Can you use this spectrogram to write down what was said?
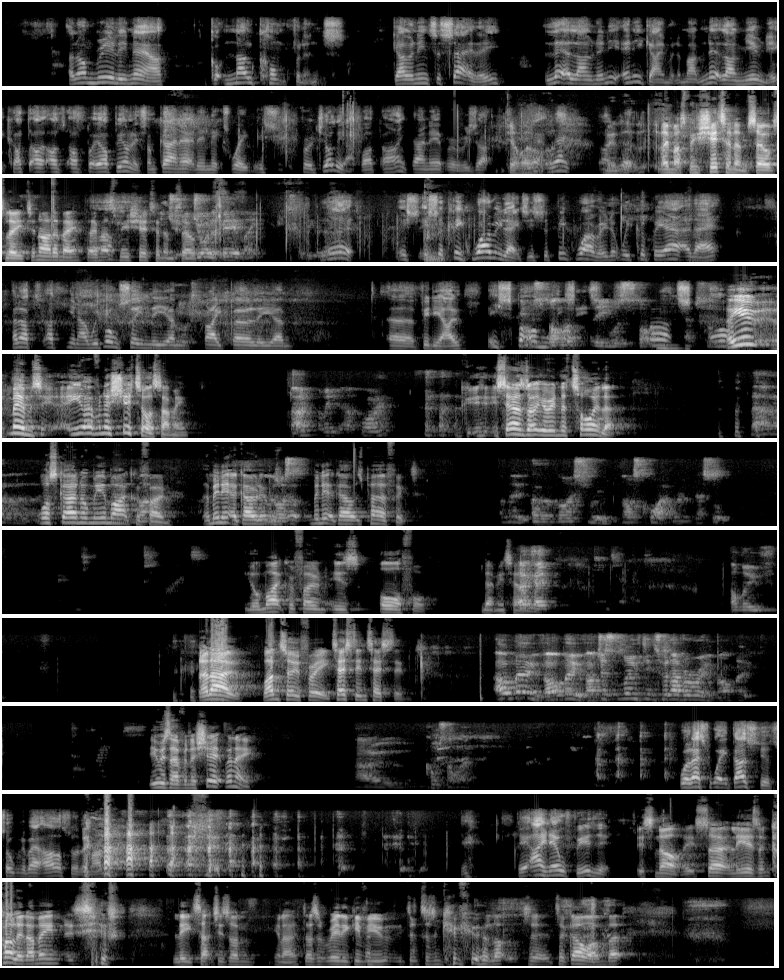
and I'm really now got no confidence going into Saturday. Let alone any any game at the moment, let alone Munich. I, I, I, I'll, be- I'll be honest, I'm going out there next week. It's for a jolly up. I, I ain't going out for a result. Yeah, well, We ain't- we ain't- I mean, they must be shitting themselves, Lee. Do you know what I mean? They must be shitting themselves. Enjoy the beer, mate. Yeah, it's it's a big worry, lads. It's a big worry that we could be out of that. And I, I you know, we've all seen the um, Craig Burley um, uh, video. He's spot on. Spot what on. he He was says. spot on. Are you, Mims? Are you having a shit or something? No, I mean, uh, why? It sounds like you're in the toilet. No, no, no, no. What's going on with your microphone? A minute ago, it was a minute ago it was perfect. I'm in a, I'm in a nice room, nice quiet room. That's all. Your microphone is awful. Let me tell Okay. you. I'll move. Hello, one, two, three. Testing, testing. I'll move. I'll move. I've just moved into another room. I'll move. He was having a shit, wasn't he? No, of course I won't. Well, that's what it does. You're talking about Arsenal at the moment. it ain't healthy, is it? It's not. It certainly isn't. Colin, I mean, Lee touches on, you know, doesn't really give you doesn't give you a lot to, to go on. But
